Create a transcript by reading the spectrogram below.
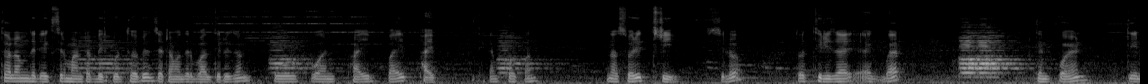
তাহলে আমাদের এক্সের মানটা বের করতে হবে, যেটা আমাদের বালতির ওজন four point five by five দেখেন ফোর পয়েন্ট না সরি থ্রি ছিল। তো থ্রি যায় একবার তিন পয়েন্ট তিন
